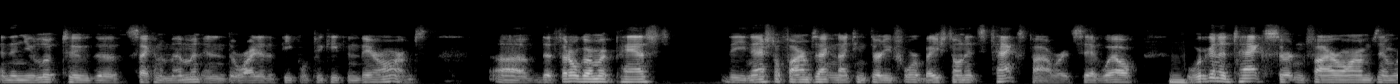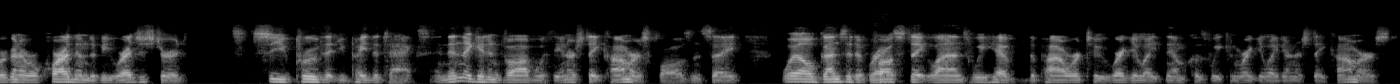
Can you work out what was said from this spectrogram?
And then you look to the Second Amendment and the right of the people to keep and bear arms. Uh, the federal government passed the National Firearms Act in 1934 based on its tax power. It said, well, hmm. we're going to tax certain firearms and we're going to require them to be registered so you prove that you paid the tax and then they get involved with the interstate commerce clause and say well guns that have right. crossed state lines we have the power to regulate them because we can regulate interstate commerce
